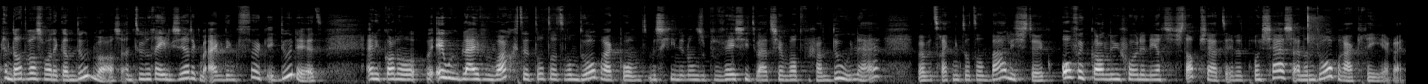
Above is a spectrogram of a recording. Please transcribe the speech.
En dat was wat ik aan het doen was. En toen realiseerde ik me eigenlijk, fuck, ik doe dit. En ik kan al eeuwig blijven wachten totdat er een doorbraak komt. Misschien in onze privé-situatie en wat we gaan doen. Hè, met betrekking tot dat Bali-stuk. Of ik kan nu gewoon een eerste stap zetten in het proces en een doorbraak creëren.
